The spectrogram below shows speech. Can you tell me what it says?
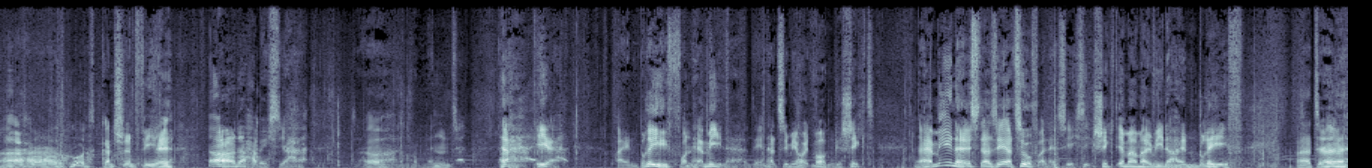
Ah, ganz schön viel. Ah, da habe ich's ja. Einen Moment. Ja, hier. Ein Brief von Hermine. Den hat sie mir heute Morgen geschickt. Hermine ist da sehr zuverlässig. Sie schickt immer mal wieder einen Brief. Warte,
